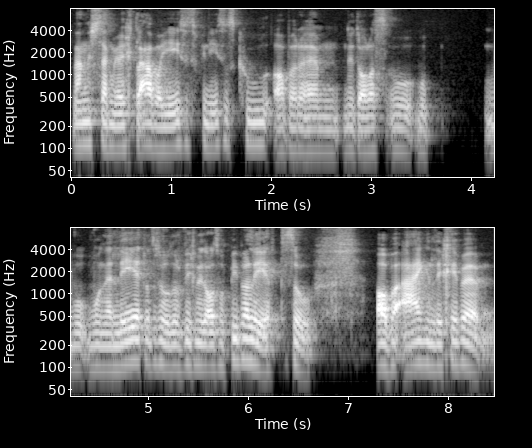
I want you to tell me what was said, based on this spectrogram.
manchmal sagen wir, ich glaube an Jesus, ich finde Jesus cool, aber ähm, nicht alles, wo, wo, wo, wo er lehrt oder so, oder vielleicht nicht alles, was die Bibel lehrt. So. Aber eigentlich eben,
